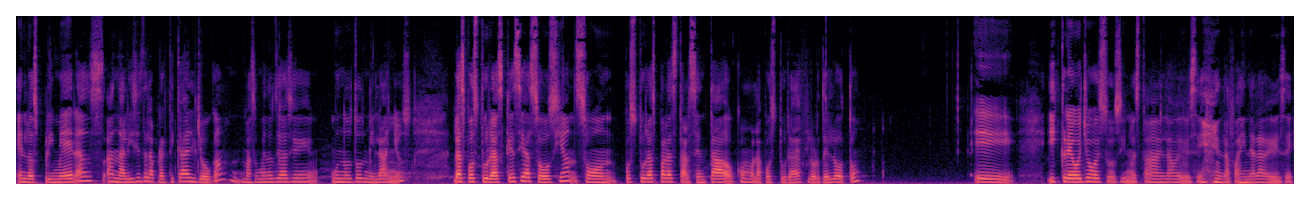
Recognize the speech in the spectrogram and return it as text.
en los primeros análisis de la práctica del yoga, más o menos de hace unos 2000 años, las posturas que se asocian son posturas para estar sentado, como la postura de flor de loto. Eh, y creo yo, eso si no está en la BBC, en la página de la BBC,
